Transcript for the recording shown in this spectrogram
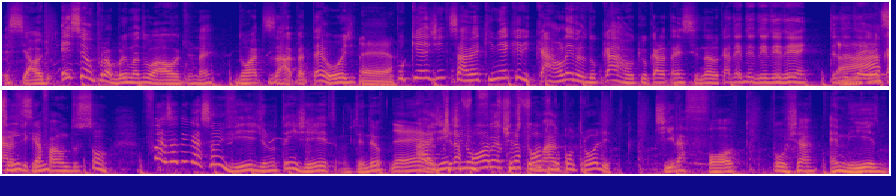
esse áudio. Esse é o problema do áudio, né? Do WhatsApp até hoje. É. Porque a gente sabe, é que nem aquele carro. Lembra do carro que o cara tá ensinando? O cara, Ah, o cara sim, fica sim. falando do som? Faz a ligação em vídeo, não tem jeito, entendeu? É, a gente tira não foto, foi tira foto acostumado. do controle. Tira foto. Poxa, é mesmo.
